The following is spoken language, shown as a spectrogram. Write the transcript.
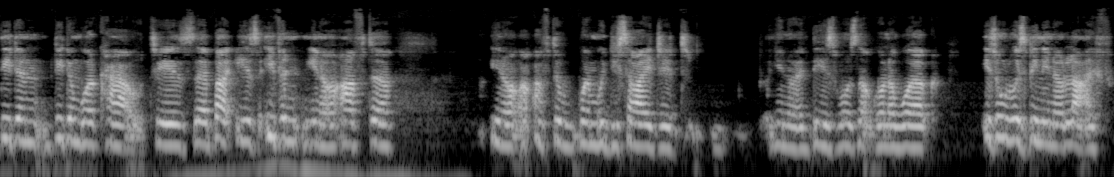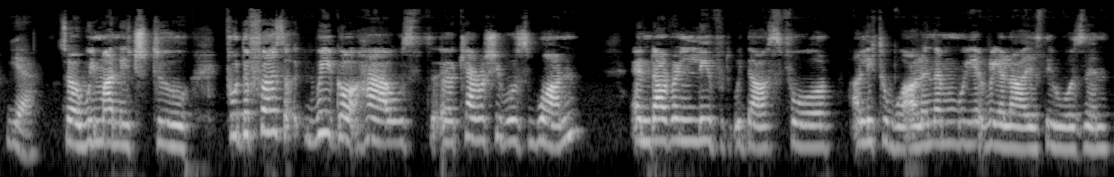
didn't didn't work out. Is uh, but is even you know after you know after when we decided you know this was not going to work, it's always been in our life. Yeah. So we managed to for the first we got housed. Uh, Chiara she was one, and Darren lived with us for a little while, and then we realized it wasn't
